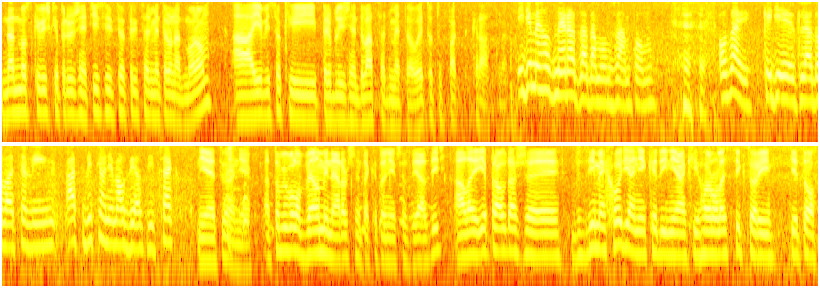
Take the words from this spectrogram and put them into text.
V nadmorskej výške približne 1030 metrov nad morom a je vysoký približne 20 metrov. Je to tu fakt krásne. Ideme ho zmerať s Adamom Žampom. Ozaj, keď je zľadovateľný, asi by si ho nemal zjazdiť, čak? Nie, tu na nie. A to by bolo veľmi náročné takéto niečo zjazdiť. Ale je pravda, že v zime chodia niekedy nejakí horolezci, ktorí tieto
